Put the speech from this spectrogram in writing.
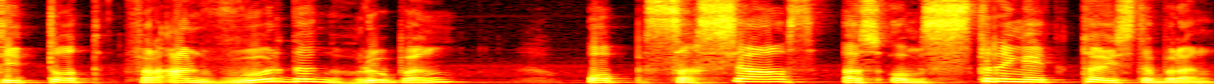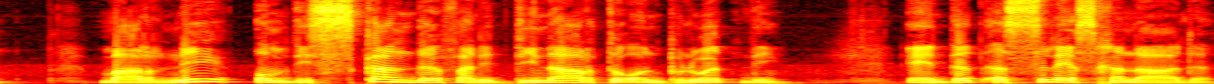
Die tot verantwoording roeping op sigself is om strengheid tuis te bring, maar nie om die skande van die dienaar te ontbloot nie. En dit is slegs genade.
